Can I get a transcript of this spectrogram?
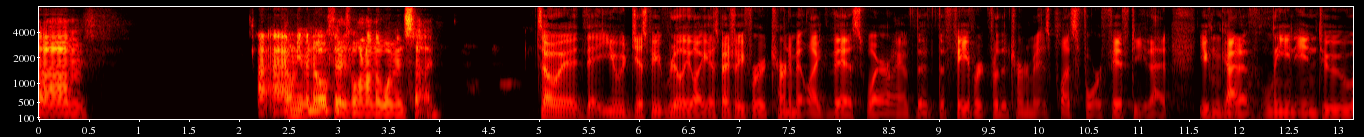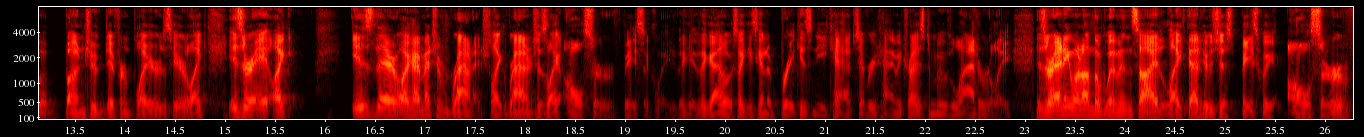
um, I, I don't even know if there's one on the women's side. So uh, that you would just be really like, especially for a tournament like this, where you know, the the favorite for the tournament is plus four fifty, that you can kind of lean into a bunch of different players here. Like, is there a like? Is there like I mentioned Raonic? Like Raonic is like all serve basically. The, the guy looks like he's going to break his kneecaps every time he tries to move laterally. Is there anyone on the women's side like that who's just basically all serve?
